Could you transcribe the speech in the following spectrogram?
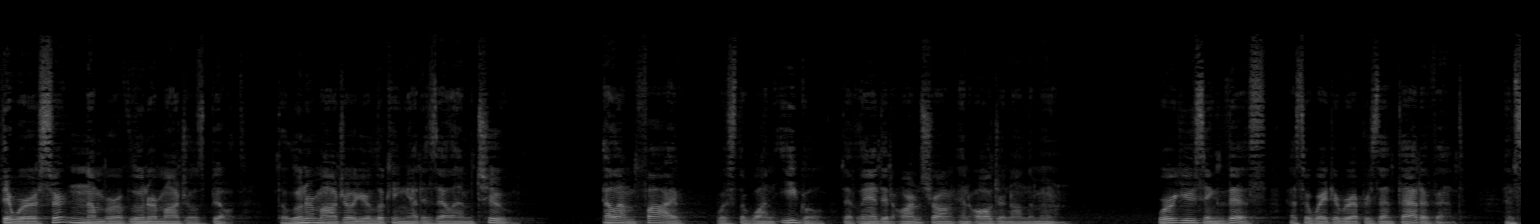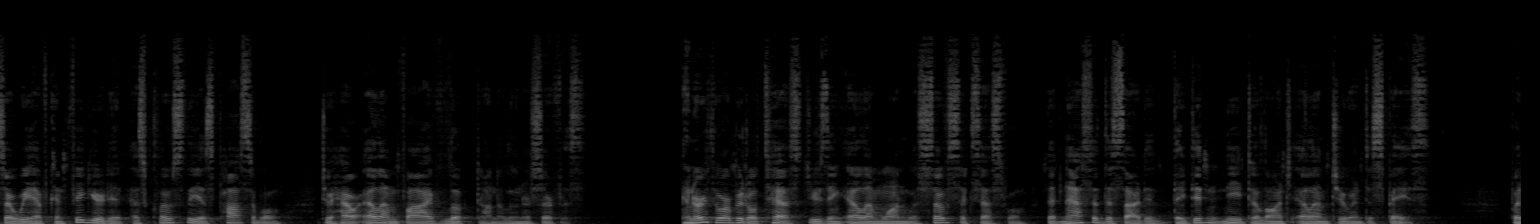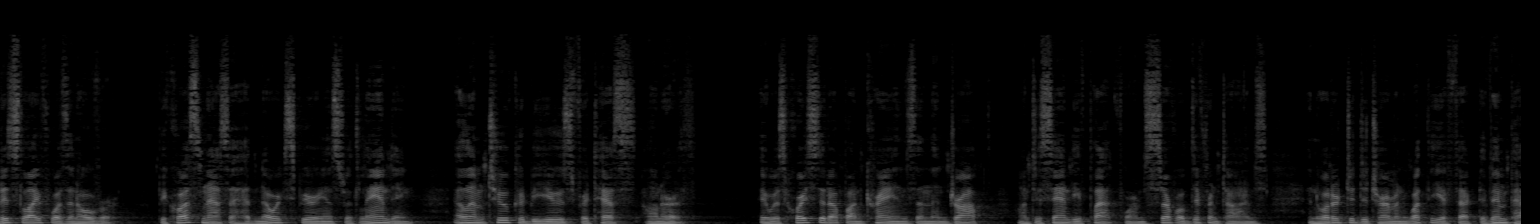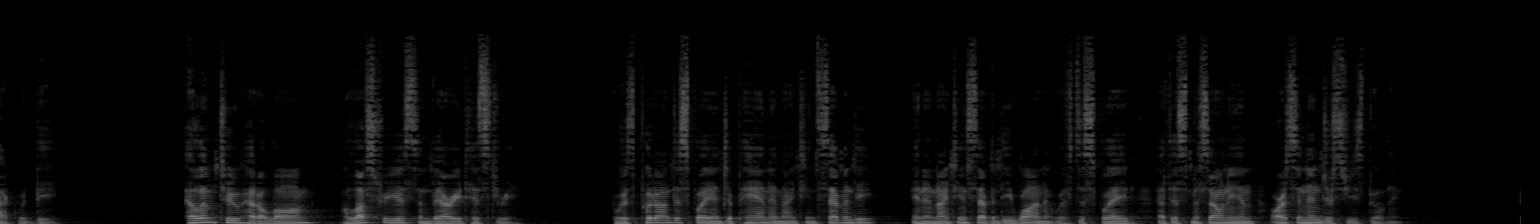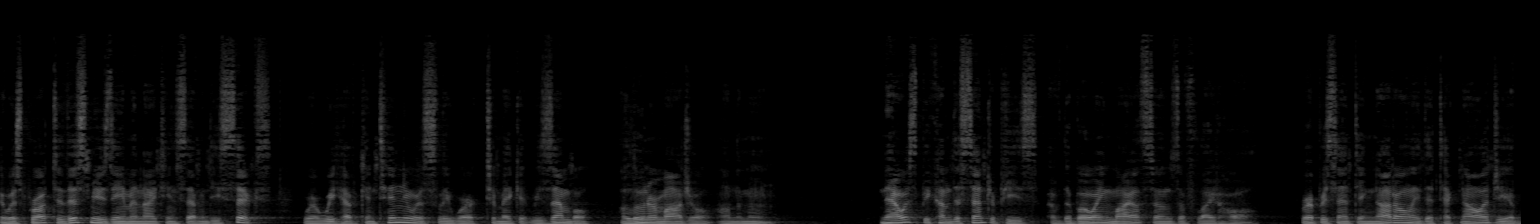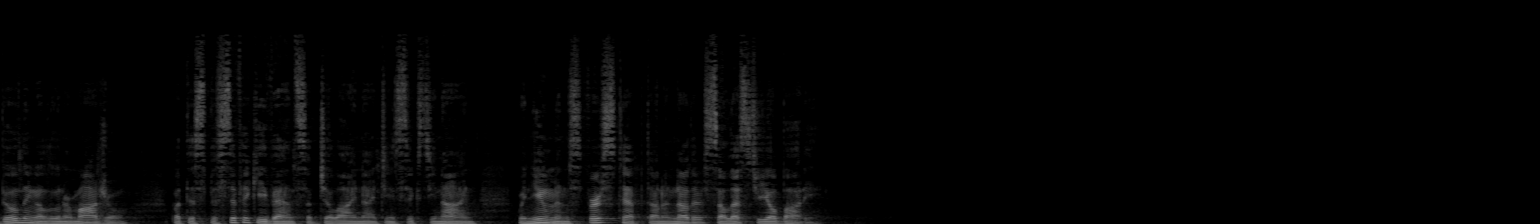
There were a certain number of lunar modules built. The lunar module you're looking at is LM2. LM5 was the one Eagle that landed Armstrong and Aldrin on the moon. We're using this as a way to represent that event, and so we have configured it as closely as possible to how LM5 looked on the lunar surface. An Earth orbital test using LM1 was so successful that NASA decided they didn't need to launch LM2 into space. But its life wasn't over. Because NASA had no experience with landing, LM2 could be used for tests on Earth. It was hoisted up on cranes and then dropped onto sandy platforms several different times in order to determine what the effect of impact would be. LM2 had a long, illustrious, and varied history. It was put on display in Japan in 1970, and in 1971 it was displayed at the Smithsonian Arts and Industries Building. It was brought to this museum in 1976, where we have continuously worked to make it resemble a lunar module on the moon. Now it's become the centerpiece of the Boeing Milestones of Flight Hall, representing not only the technology of building a lunar module, but the specific events of July 1969 when humans first stepped on another celestial body.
